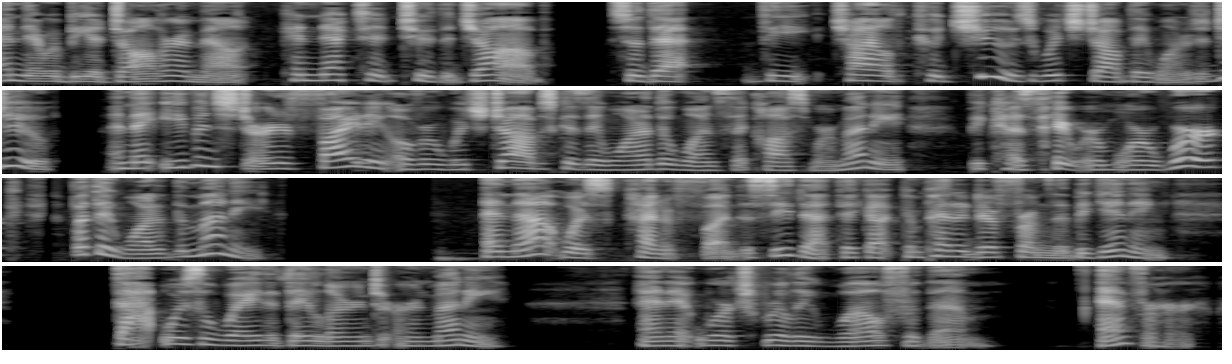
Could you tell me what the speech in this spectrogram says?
and there would be a dollar amount connected to the job so that the child could choose which job they wanted to do. And they even started fighting over which jobs because they wanted the ones that cost more money because they were more work, but they wanted the money. And that was kind of fun to see that. They got competitive from the beginning. That was a way that they learned to earn money. And it worked really well for them and for her.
